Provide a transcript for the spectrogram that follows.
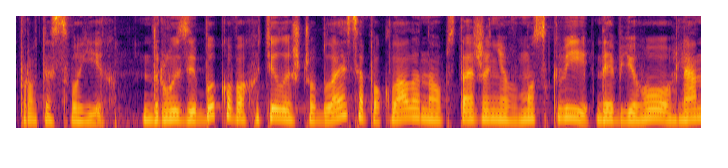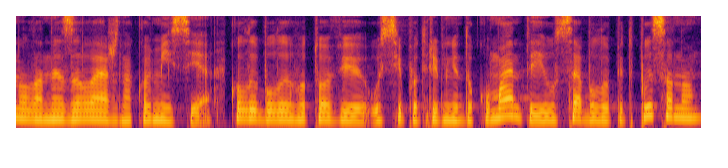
проти своїх. Друзі Бикова хотіли, щоб Леся поклали на обстеження в Москві, де б його оглянула незалежна комісія. Коли були готові усі потрібні документи і усе було підписано,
